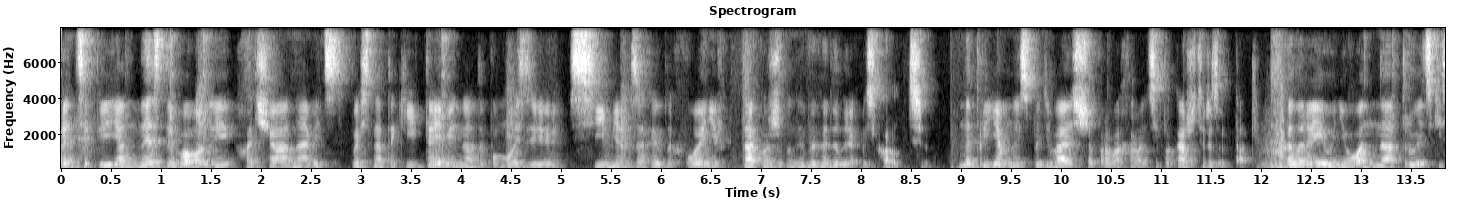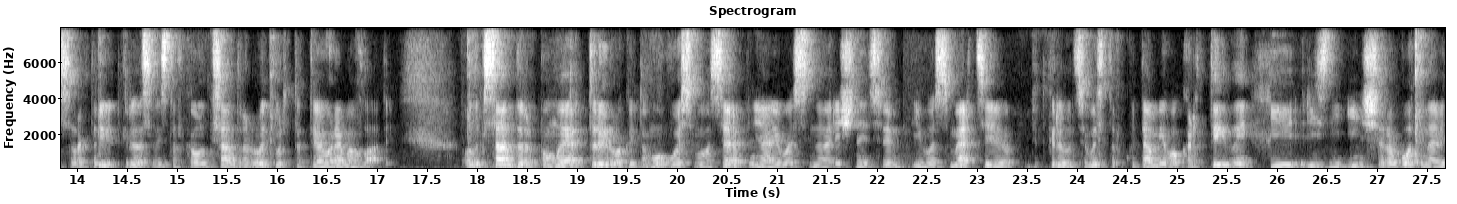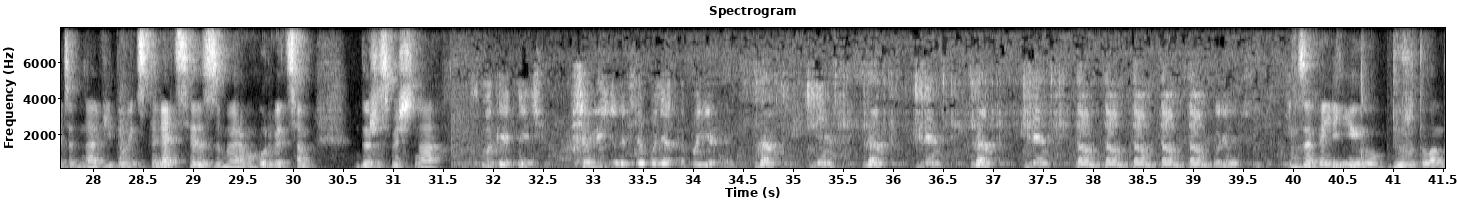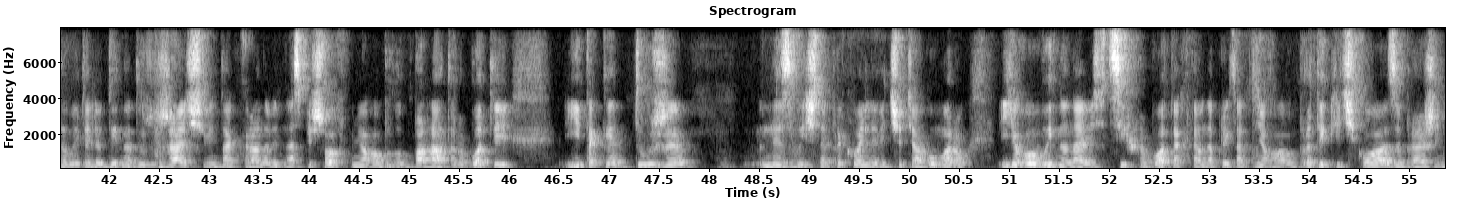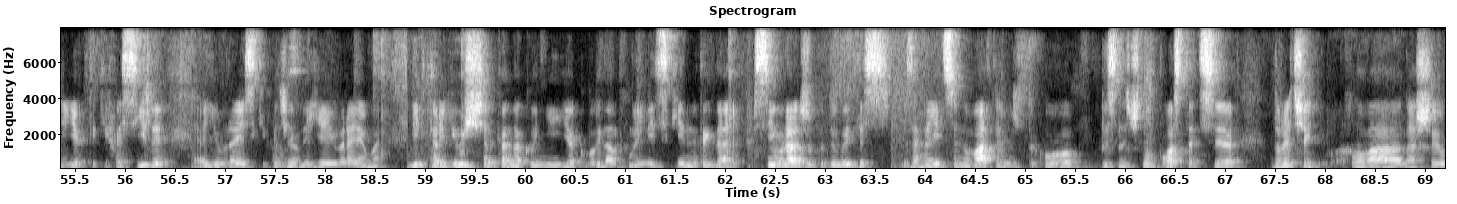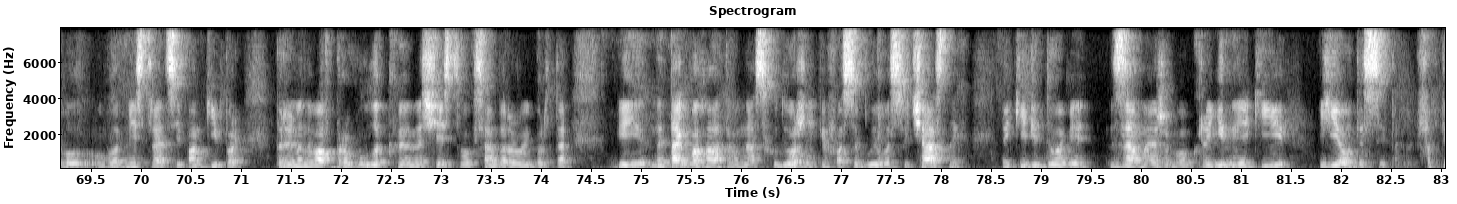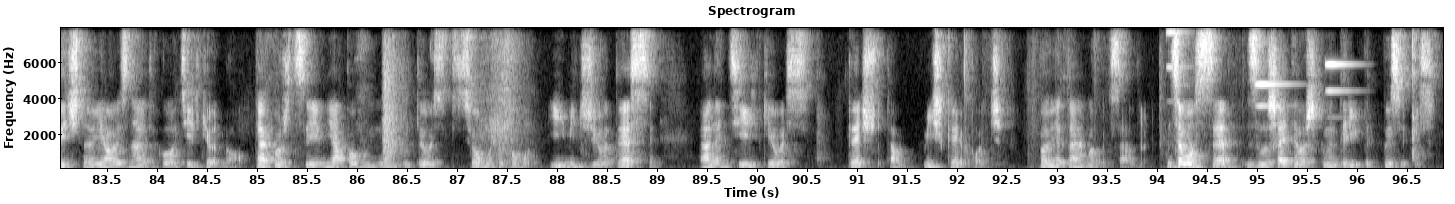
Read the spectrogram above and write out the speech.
Принципі, я не здивований, хоча навіть ось на такій темі, на допомозі сім'ям загиблих воїнів, також вони вигадали якусь корупцію. Неприємно і сподіваюся, що правоохоронці покажуть результат. В галереї Уніон на Троїцькій 43 відкрилася виставка Олександра Ройтворта Теорема влади. Олександр помер три роки тому, 8 серпня, і ось на річницю його смерті відкрили цю виставку. Там його картини і різні інші роботи, навіть одна відеоінсталяція з мером Гурвіцем, дуже смішна. Смотреть нечего. Все видели, все понятно, поехали. Да? Да? Да? Там, там, там, там, там будем отсюда. Взагалі дуже талановита людина. Дуже жаль, що він так рано від нас пішов. В нього було багато роботи, і таке дуже незвичне, прикольне відчуття гумору. І його видно навіть в цих роботах. Там, наприклад, в нього брати Клічко зображені як такі хасіди е, єврейські, хоча не є євреями. Віктор Ющенка на коні, як Богдан Хмельницький, ну і так далі. Всім раджу подивитись, взагалі цінувати таку визначну постать. Е, До речі, голова нашої обладміністрації пан Кіпер перейменував прогулок на честь Олександра Ройберта. І не так багато у нас художників, особливо сучасних, які відомі за межами України, які є одеситами. Фактично, я ось знаю такого тільки одного. Також це ім'я повинно бути ось в цьому такому іміджі Одеси, а не тільки ось те, що там мішкає пончик. Пам'ятаємо Олександра. На цьому все. Залишайте ваші коментарі, підписуйтесь.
